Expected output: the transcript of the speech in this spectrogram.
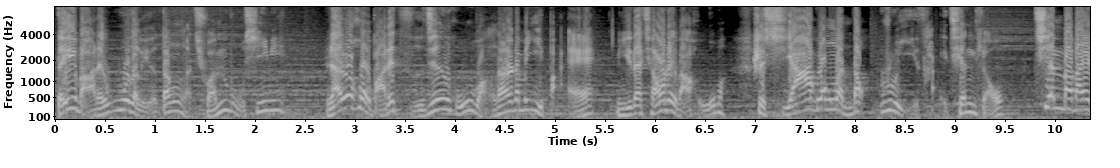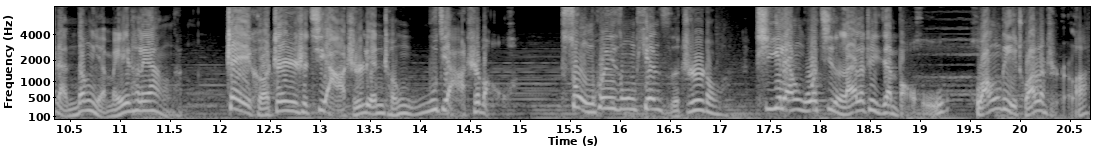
得把这屋子里的灯啊全部熄灭，然后把这紫金壶往那儿这么一摆，你再瞧这把壶吧，是霞光万道，瑞彩千条，千八百盏灯也没它亮啊。这可真是价值连城，无价之宝啊！宋徽宗天子知道了，西凉国进来了这件宝壶，皇帝传了旨了。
